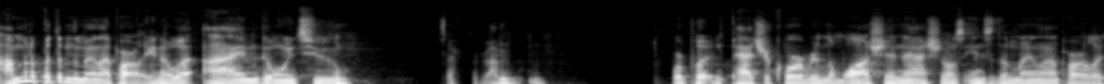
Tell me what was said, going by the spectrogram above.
I'm gonna put them in the mainline parlay. You know what? I'm going to. I'm. We're putting Patrick Corbin and the Washington Nationals into the mainline parlay,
